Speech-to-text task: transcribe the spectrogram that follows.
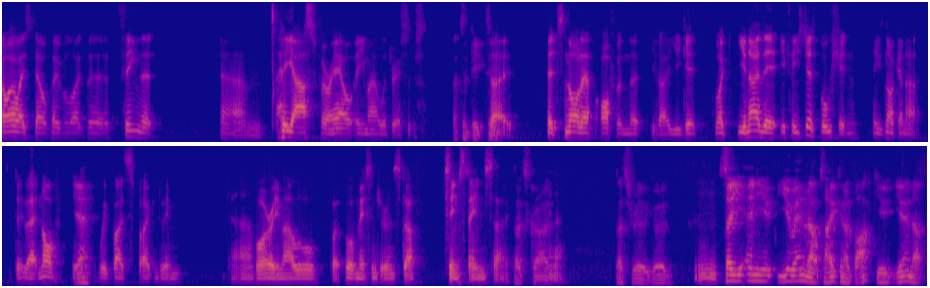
I always tell people like the thing that um, he asked for our email addresses. That's a big thing. So it's not often that you know you get like you know that if he's just bullshitting, he's not going to do that. And I've Yeah. we've both spoken to him uh, via email or or messenger and stuff since then. So That's great. Yeah. That's really good. mm. So you and you you ended up taking a buck. You you end up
